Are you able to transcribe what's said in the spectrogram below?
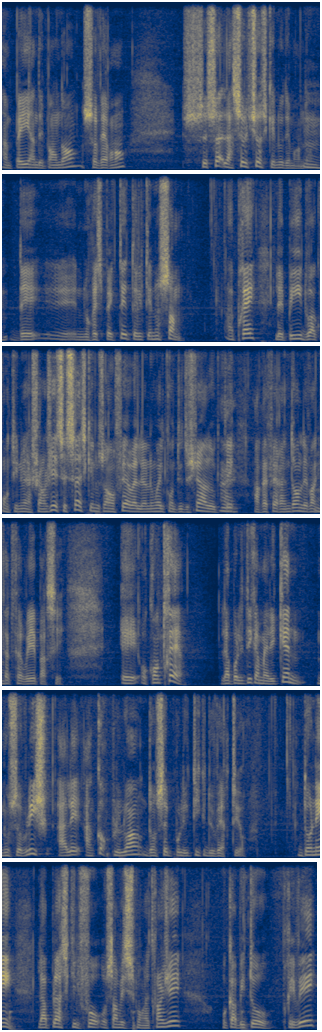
un pays indépendant, souverain. C'est la seule chose que nous demandons, hmm. de euh, nous respecter tel que nous sommes. Après, les pays doivent continuer à changer. C'est ça ce que nous avons fait avec la nouvelle constitution adoptée en référendum le 24 hmm. février passé. Et au contraire, la politique américaine nous oblige à aller encore plus loin dans cette politique d'ouverture. Donner la place qu'il faut aux investissements étrangers, aux capitaux privés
